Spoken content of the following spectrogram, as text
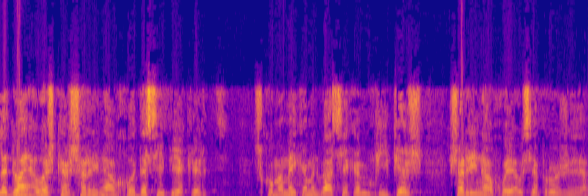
لە دوای ئەوەش کە شەڕی ناوخۆ دەستی پێ کرد، چکۆم ئەمەی کە من باسیەکەم پی پێش شەڕی ناوخۆی ئەو سێ پرۆژەیە،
